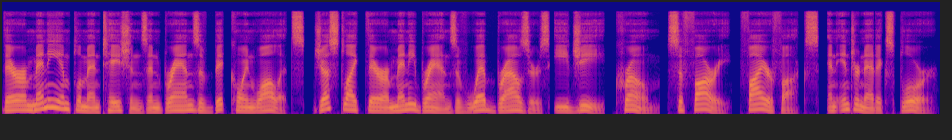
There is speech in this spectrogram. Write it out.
There are many implementations and brands of Bitcoin wallets, just like there are many brands of web browsers, e.g., Chrome, Safari, Firefox, and Internet Explorer.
